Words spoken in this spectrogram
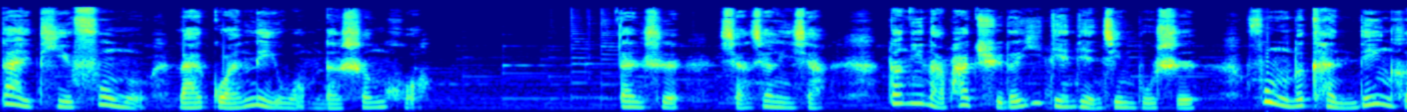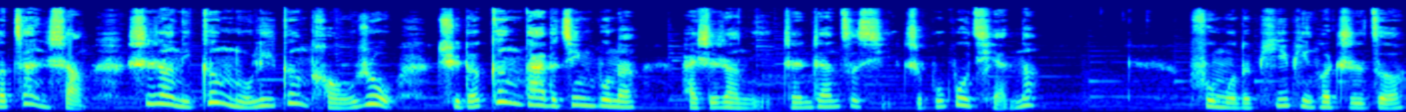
代替父母来管理我们的生活。但是想象一下，当你哪怕取得一点点进步时，父母的肯定和赞赏是让你更努力、更投入，取得更大的进步呢，还是让你沾沾自喜、止步不前呢？父母的批评和指责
